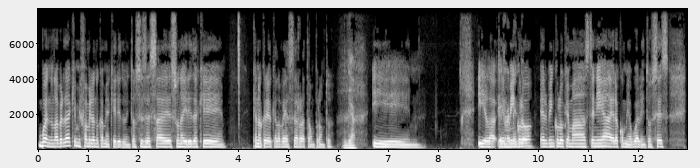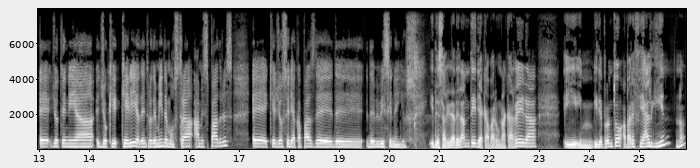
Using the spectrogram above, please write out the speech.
Bueno, la verdad es que mi familia nunca me ha querido, entonces esa es una herida que, que no creo que la vaya a cerrar tan pronto. Ya. Y, y la- el, vínculo, el vínculo que más tenía era con mi abuela. Entonces, eh, yo tenía, yo que- quería dentro de mí demostrar a mis padres eh, que yo sería capaz de, de, de vivir sin ellos. Y de salir adelante, y de acabar una carrera y, y de pronto aparece alguien, ¿no?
